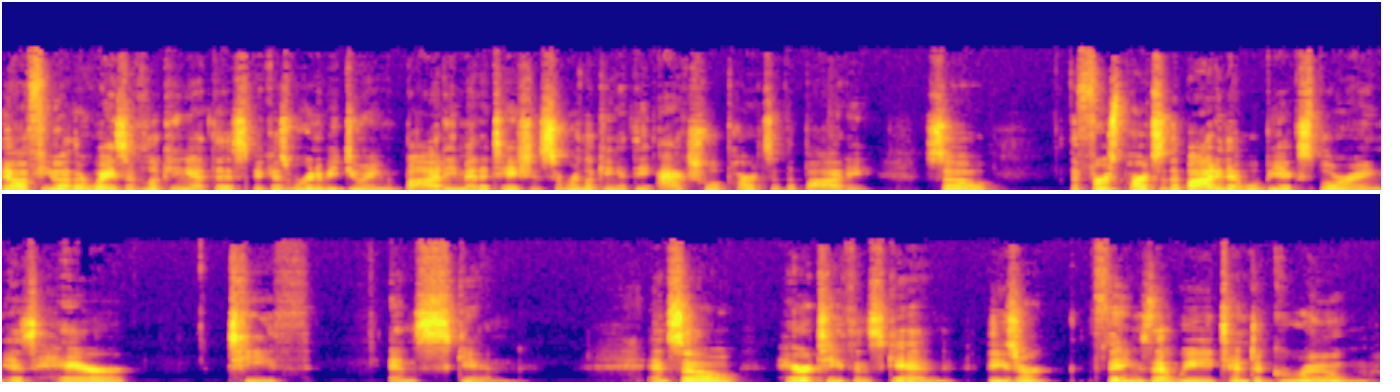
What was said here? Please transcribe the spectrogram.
Now, a few other ways of looking at this because we're going to be doing body meditation. So, we're looking at the actual parts of the body. So, the first parts of the body that we'll be exploring is hair, teeth, and skin. And so, hair, teeth, and skin, these are things that we tend to groom,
